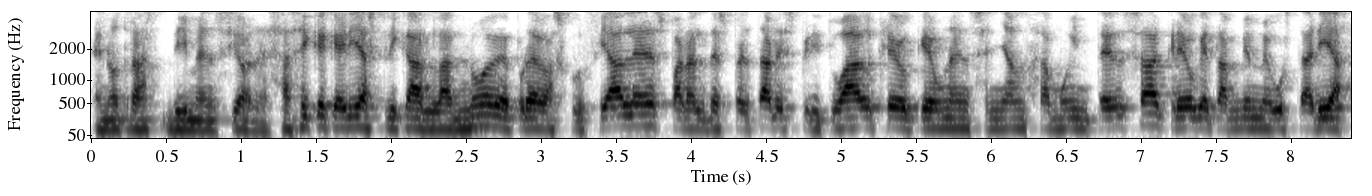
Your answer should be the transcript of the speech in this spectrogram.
en otras dimensiones. Así que quería explicar las nueve pruebas cruciales para el despertar espiritual. Creo que una enseñanza muy intensa. Creo que también me gustaría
